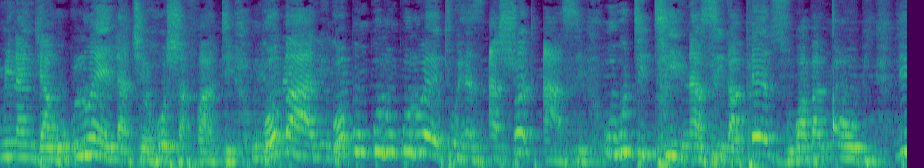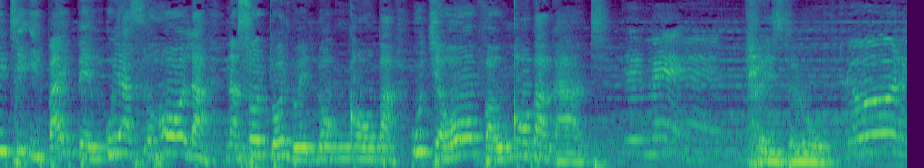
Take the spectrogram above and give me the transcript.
mina ngiyakukulwela Jehoshaphat. Ngobani? Ngoba uNkulunkulu wethu has assured us ukuthi thina singaphezulu kwabanqobi. Lithi iBhayibheli uyasihola nasodondweni lokunqoba. uJehova unqoba ngathi. Amen. praise the lord. Glory.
